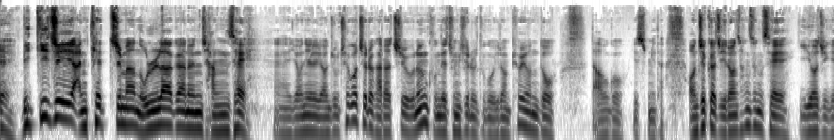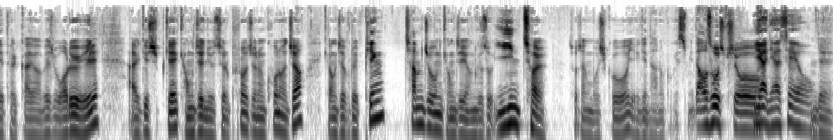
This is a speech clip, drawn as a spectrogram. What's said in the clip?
예, 믿기지 않겠지만 올라가는 장세. 예, 연일 연중 최고치를 갈아치우는 국내 증시를 두고 이런 표현도 나오고 있습니다. 언제까지 이런 상승세 이어지게 될까요? 매주 월요일 알기 쉽게 경제 뉴스를 풀어주는 코너죠. 경제 브리핑 참 좋은 경제연구소 이인철 소장 모시고 얘기 나눠보겠습니다. 어서 오십시오. 예, 안녕하세요. 예.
